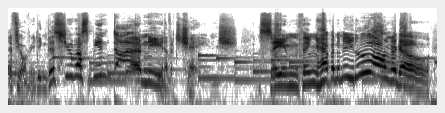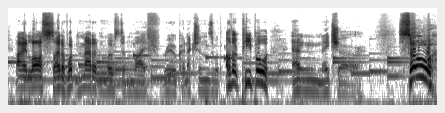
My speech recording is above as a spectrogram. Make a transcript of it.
if you're reading this, you must be in dire need of a change. The same thing happened to me long ago. I lost sight of what mattered most in life, real connections with other people and nature. So,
